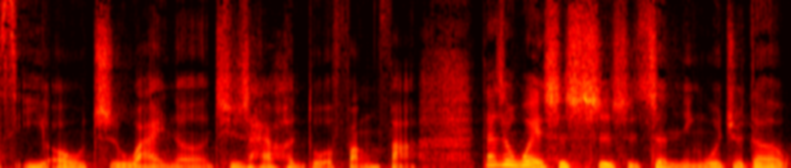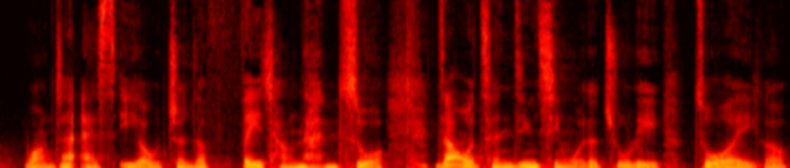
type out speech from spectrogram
SEO 之外呢，其实还有很多方法。但是我也是事实证明，我觉得网站 SEO 真的非常难做。你知道，我曾经请我的助理做了一个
